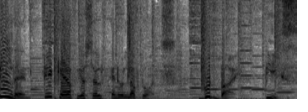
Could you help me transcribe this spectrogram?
Till then, take care of yourself and your loved ones. Goodbye. Peace.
